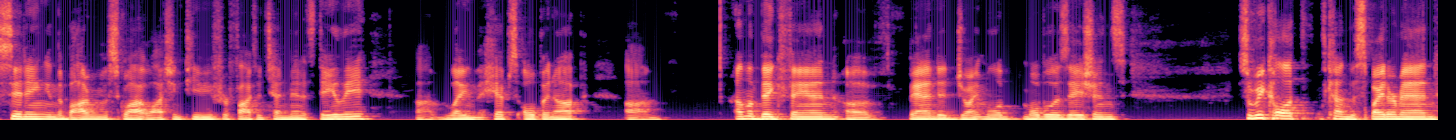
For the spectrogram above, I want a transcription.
sitting in the bottom of a squat, watching TV for five to 10 minutes daily, um, letting the hips open up. Um, I'm a big fan of banded joint mobilizations. So we call it kind of the Spider-Man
